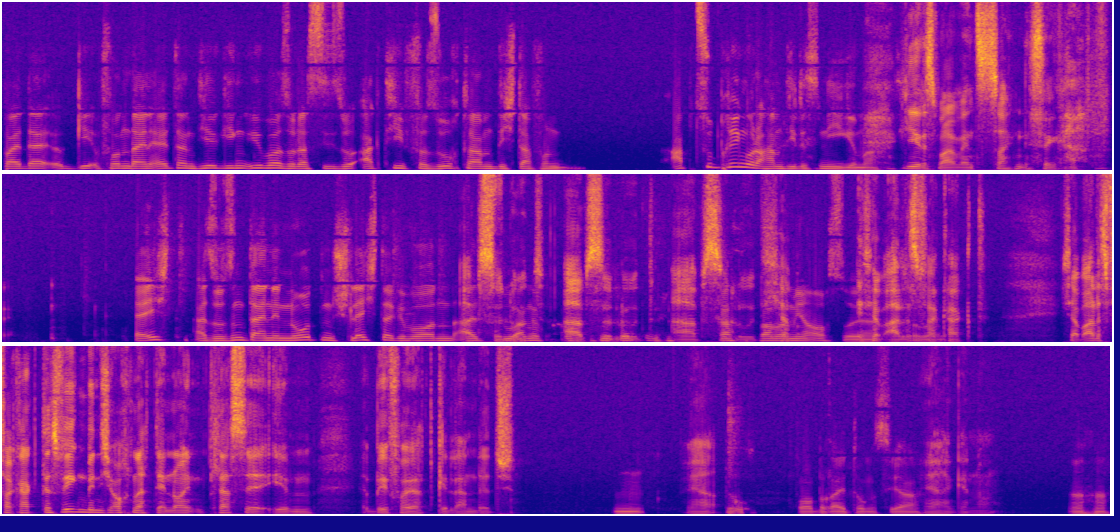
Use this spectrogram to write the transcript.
bei der, von deinen Eltern dir gegenüber, sodass sie so aktiv versucht haben, dich davon abzubringen oder haben die das nie gemacht? Jedes Mal, wenn es Zeugnisse gab. Echt? Also sind deine Noten schlechter geworden, als du Absolut, angefangen hast? absolut, absolut. War Ich bei hab- mir auch so, ja. Ich habe alles Also- verkackt. Ich habe alles verkackt. Deswegen bin ich auch nach der neunten Klasse im BVJ gelandet. Hm. Ja, Vorbereitungsjahr. ja, genau. Aha.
